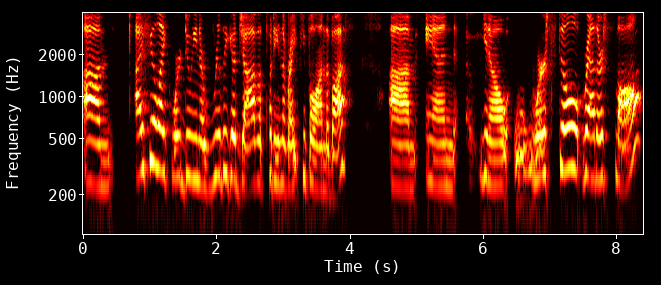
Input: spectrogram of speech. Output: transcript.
um, i feel like we're doing a really good job of putting the right people on the bus. Um, and you know we're still rather small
